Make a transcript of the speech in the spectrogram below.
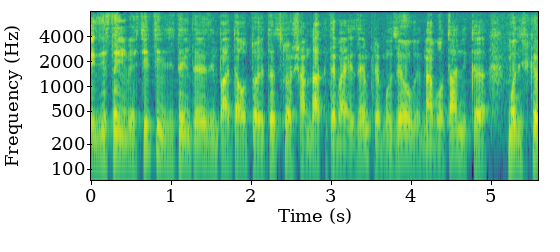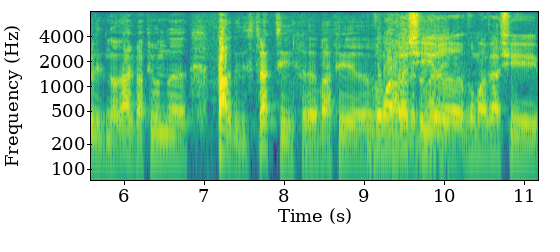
există investiții, există interes din partea autorităților și am dat câteva exemple, muzeul, grădina botanică, modificările din oraș, va fi un uh, parc de distracții, uh, va fi... Uh, vom avea, și, uh, vom avea și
